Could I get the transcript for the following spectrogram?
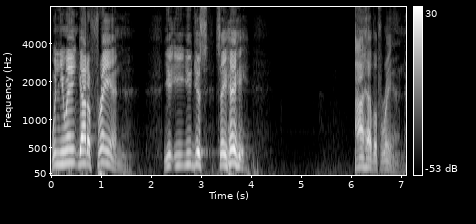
When you ain't got a friend, you, you, you just say, hey, I have a friend.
